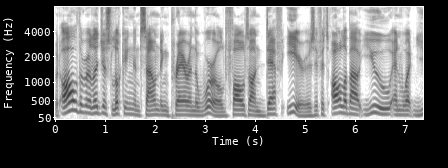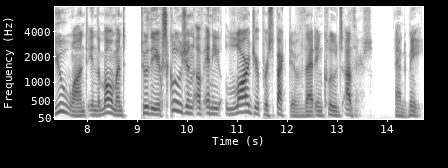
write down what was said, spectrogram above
But all the religious looking and sounding prayer in the world falls on deaf ears if it's all about you and what you want in the moment to the exclusion of any larger perspective that includes others and me.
